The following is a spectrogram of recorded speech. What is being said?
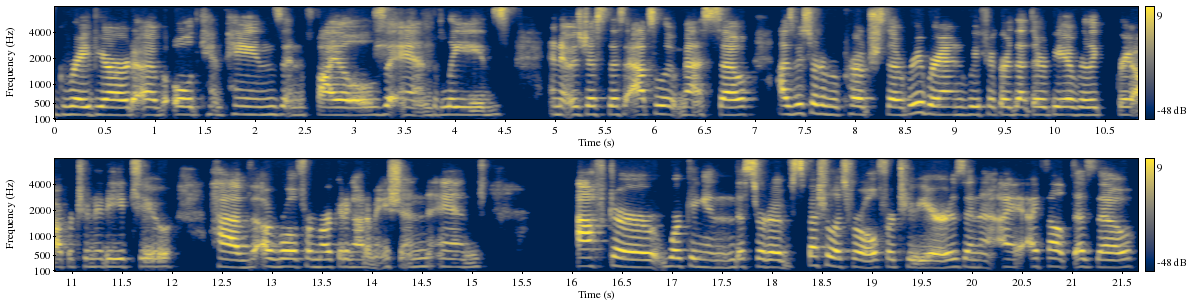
graveyard of old campaigns and files and leads. And it was just this absolute mess. So, as we sort of approached the rebrand, we figured that there would be a really great opportunity to have a role for marketing automation. And after working in this sort of specialist role for two years, and I, I felt as though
